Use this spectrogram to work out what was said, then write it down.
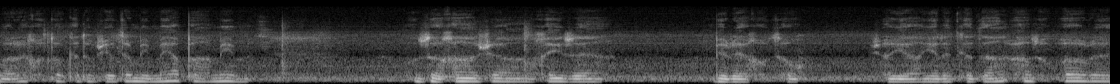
מברך אותו, כתוב שיותר ממאה פעמים הוא זכה שאחרי זה בירך אותו, שהיה ילד קטן, ואז הוא כבר אה,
